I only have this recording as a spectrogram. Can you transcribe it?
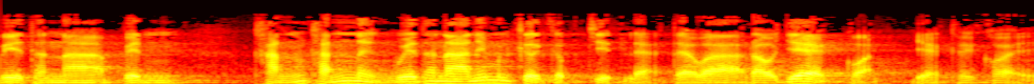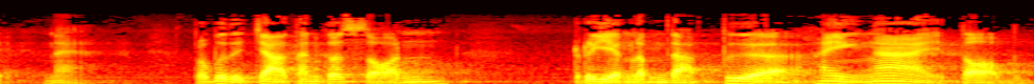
เวทนาเป็นขันขันหนึ่ง เวทนานี้มันเกิดกับจิตแหละ แต่ว่าเราแยกก่อนแยกค่อยๆนะพระพุทธเจ้าท่านก็สอนเรียงลำดับเพื่อให้ง่ายต่อบุค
